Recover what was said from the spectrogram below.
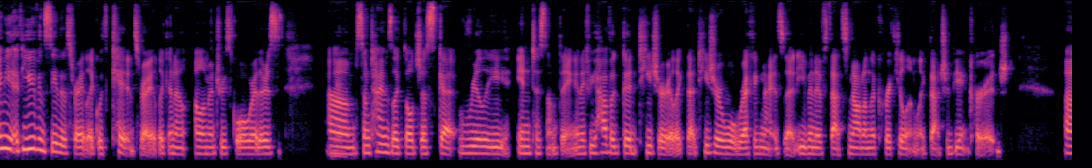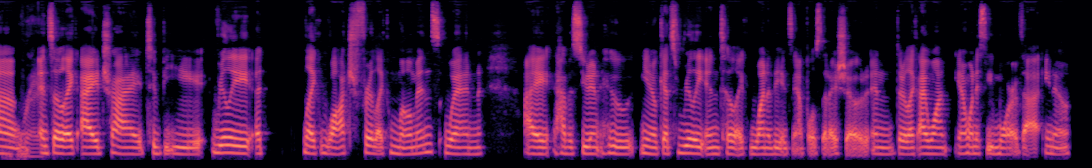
i mean if you even see this right like with kids right like in elementary school where there's Yeah. um sometimes like they'll just get really into something and if you have a good teacher like that teacher will recognize that even if that's not on the curriculum like that should be encouraged um Right. and so like i try to be really a, like watch for like moments when I have a student who, you know, gets really into like one of the examples that I showed and they're like, I want, you know, I want to see more of that, you know?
